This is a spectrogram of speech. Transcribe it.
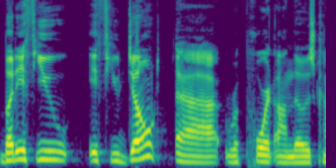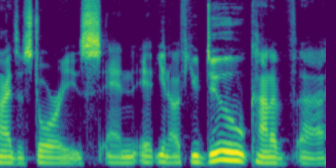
but if you if you don't uh, report on those kinds of stories, and it, you know if you do kind of uh,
